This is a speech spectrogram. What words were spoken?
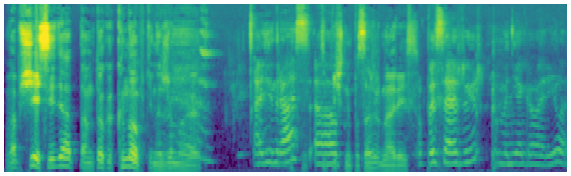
Вообще сидят там, только кнопки нажимают. Один раз э, Типичный пассажир на рейс. пассажир мне говорила,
